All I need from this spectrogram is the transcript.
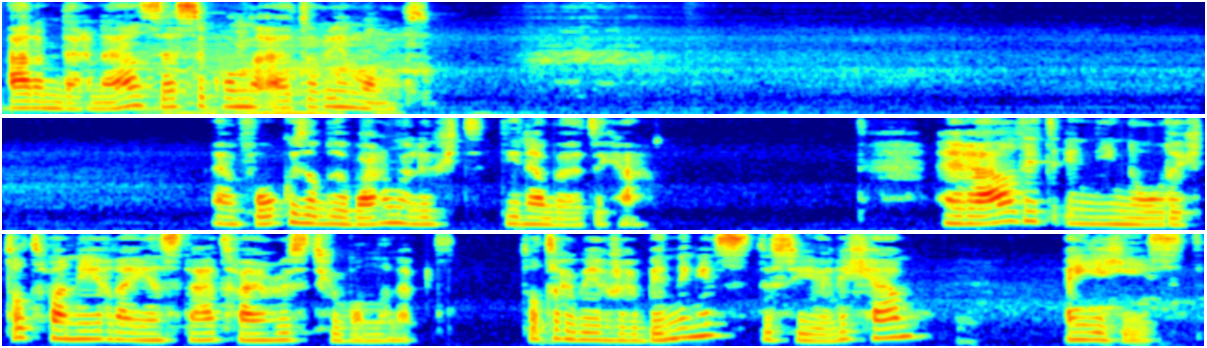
Adem daarna 6 seconden uit door je mond. En focus op de warme lucht die naar buiten gaat. Herhaal dit indien nodig tot wanneer dat je een staat van rust gevonden hebt. Tot er weer verbinding is tussen je lichaam en je geest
